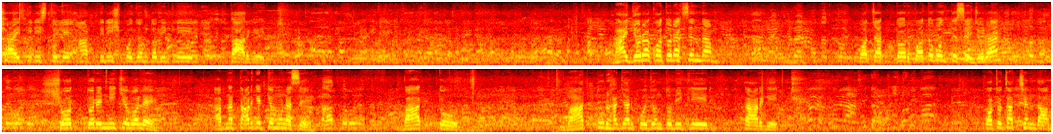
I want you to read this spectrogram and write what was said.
সাঁত্রিশ থেকে আটত্রিশ পর্যন্ত বিক্রির টার্গেট ভাই জোড়া কত রাখছেন দাম? পঁচাত্তর। কত বলতেছে জোড়া? সত্তরের নিচে বলে। আপনার টার্গেট কেমন আছে? বাহাত্তর। বাহাত্তর হাজার পর্যন্ত বিক্রির টার্গেট কত চাচ্ছেন দাম?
